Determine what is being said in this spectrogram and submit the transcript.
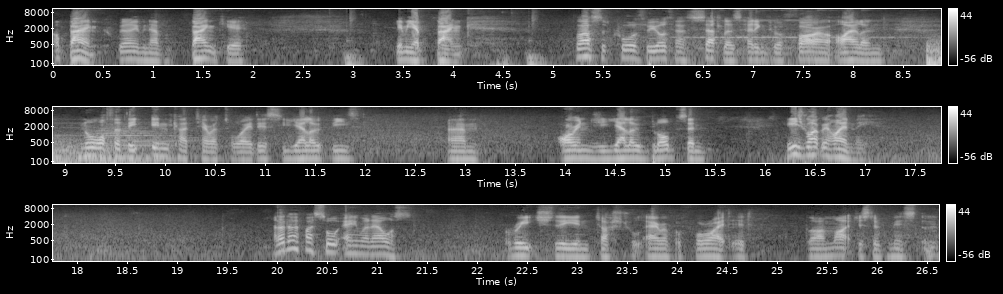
Oh, bank. We don't even have a bank here. Give me a bank. Plus, of course, we also have settlers heading to a far out island north of the Inca territory. This yellow, these um, orangey yellow blobs, and he's right behind me. I don't know if I saw anyone else reach the industrial era before I did, but I might just have missed them.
